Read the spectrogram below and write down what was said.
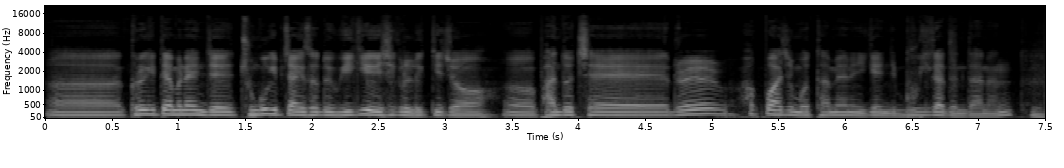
어, 그렇기 때문에 이제 중국 입장에서도 위기 의식을 느끼죠. 어, 반도체를 확보하지 못하면 이게 이제 무기가 된다는 음.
